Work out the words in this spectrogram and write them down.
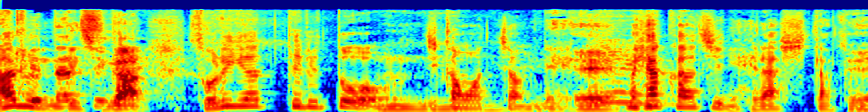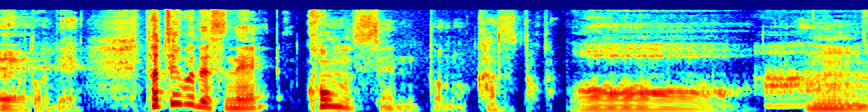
あるんですがそれやってるとうん。時間終わっちゃうんで、ええ。まあ、180に減らしたということで、例えばですねコンセントの数とか、あうん、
